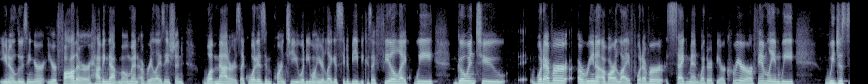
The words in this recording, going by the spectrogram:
you know losing your your father having that moment of realization what matters like what is important to you what do you want your legacy to be because i feel like we go into whatever arena of our life whatever segment whether it be our career or our family and we we just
